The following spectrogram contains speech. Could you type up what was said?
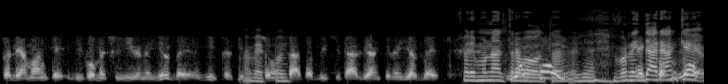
parliamo anche di come si vive negli alberghi, perché Vabbè, sono poi- stato a visitarli anche negli alberghi. Faremo un'altra Non volta. puoi- perché Vorrei ecco, dare anche.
